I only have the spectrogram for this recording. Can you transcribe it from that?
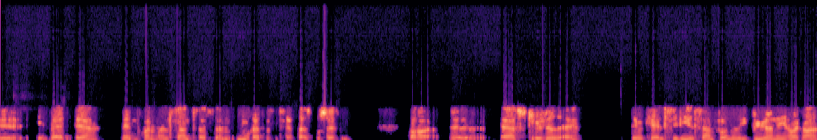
øh, et valg der mellem Juan Manuel Santos, som nu repræsenterer fredsprocessen, og øh, er støttet af det, man kalder civilsamfundet i byerne i høj grad,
